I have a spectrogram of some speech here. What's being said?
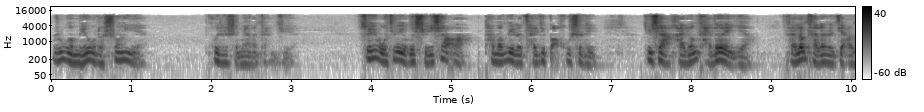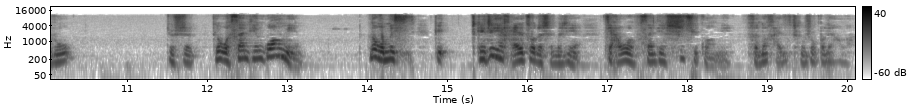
如果没有了双眼，会是什么样的感觉？所以我记得有个学校啊，他们为了采取保护视力，就像海伦凯勒一样。海伦凯勒的假如，就是给我三天光明，那我们给给这些孩子做的什么事情？假如我三天失去光明，很多孩子承受不了了。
